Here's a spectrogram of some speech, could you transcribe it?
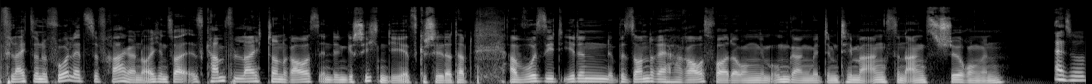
vielleicht so eine vorletzte Frage an euch. Und zwar, es kam vielleicht schon raus in den Geschichten, die ihr jetzt geschildert habt. Aber wo seht ihr denn besondere Herausforderungen im Umgang mit dem Thema Angst und Angststörungen? Also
